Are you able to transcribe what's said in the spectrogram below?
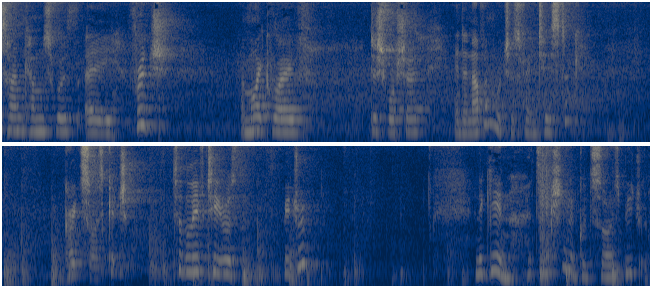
This home comes with a fridge, a microwave, dishwasher and an oven which is fantastic. Great size kitchen. To the left here is the bedroom. And again, it's actually a good sized bedroom.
